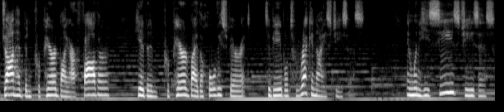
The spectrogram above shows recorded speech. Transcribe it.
John had been prepared by our Father, he had been prepared by the Holy Spirit to be able to recognize Jesus. And when he sees Jesus,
